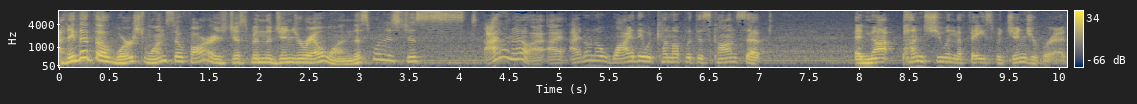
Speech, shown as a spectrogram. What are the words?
I think that the worst one so far has just been the ginger ale one. This one is just I don't know. I, I, I don't know why they would come up with this concept and not punch you in the face with gingerbread.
